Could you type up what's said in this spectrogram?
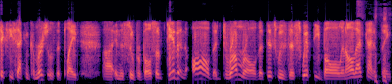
60 second commercials that played uh, in the Super Bowl. So, given all the drum roll that this was the Swifty Bowl and all that kind of thing,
